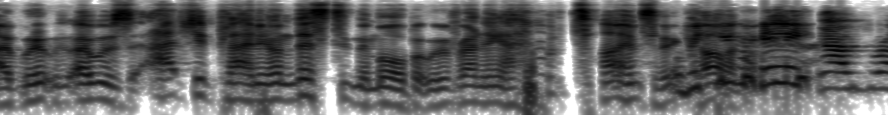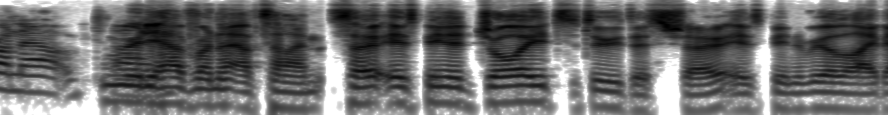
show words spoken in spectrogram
I, I was actually planning on listing them all, but we're running out of time, so we, we can't. really have run out of time. We really have run out of time. So it's been a joy to do this show. It's been a real eye,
